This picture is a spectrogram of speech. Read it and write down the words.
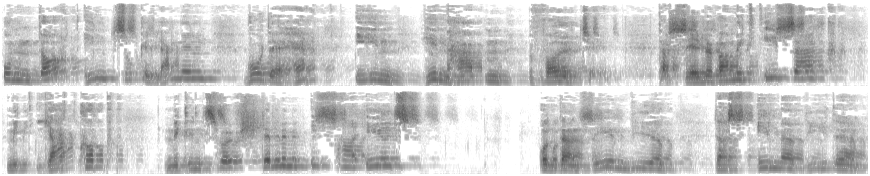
um dorthin zu gelangen, wo der Herr ihn hinhaben wollte. Dasselbe war mit Isaac, mit Jakob, mit den zwölf Stämmen Israels. Und dann sehen wir, dass immer wieder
